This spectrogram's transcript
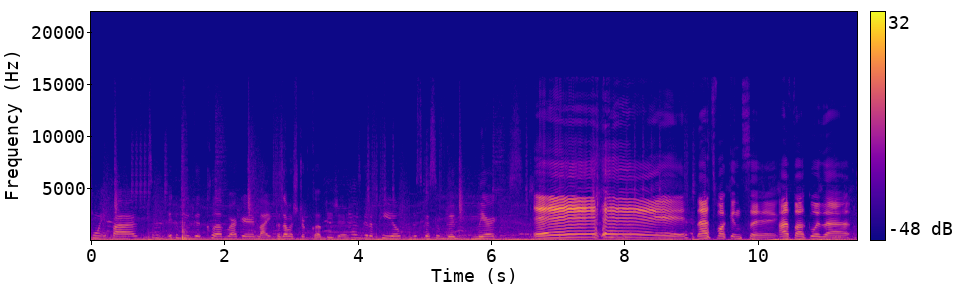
8.5. It could be a good club record, like, because I'm a strip club DJ. It has good appeal. It's got some good lyrics. Hey, that's fucking sick. I fuck with that.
